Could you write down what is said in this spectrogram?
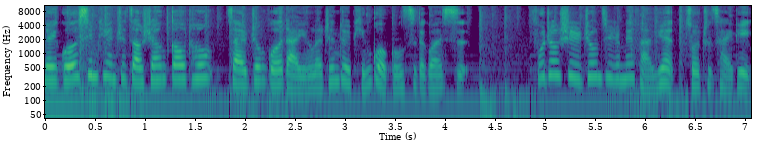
美国芯片制造商高通在中国打赢了针对苹果公司的官司，福州市中级人民法院作出裁定，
